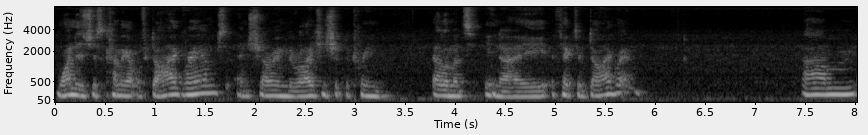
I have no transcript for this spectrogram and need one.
one is just coming up with diagrams and showing the relationship between elements in a effective diagram. Um,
